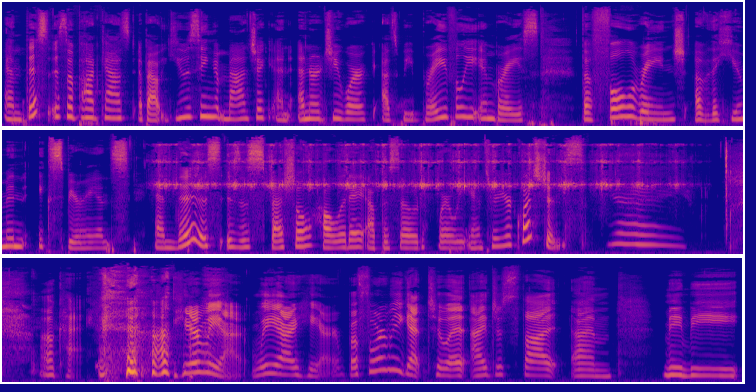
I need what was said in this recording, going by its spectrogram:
And this is a podcast about using magic and energy work as we bravely embrace the full range of the human experience. And this is a special holiday episode where we answer your questions. Yay! Okay. here we are. We are here. Before we get to it, I just thought um maybe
